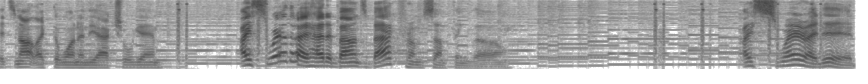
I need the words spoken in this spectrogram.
It's not like the one in the actual game. I swear that I had it bounce back from something, though. I swear I did.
